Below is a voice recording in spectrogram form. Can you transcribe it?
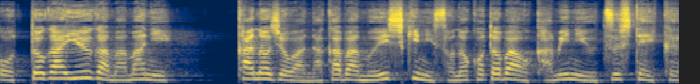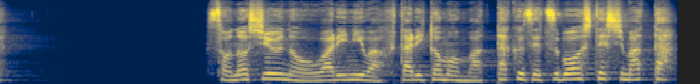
夫が言うがままに、彼女は半ば無意識にその言葉を紙に移していく。その週の終わりには二人とも全く絶望してしまった。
